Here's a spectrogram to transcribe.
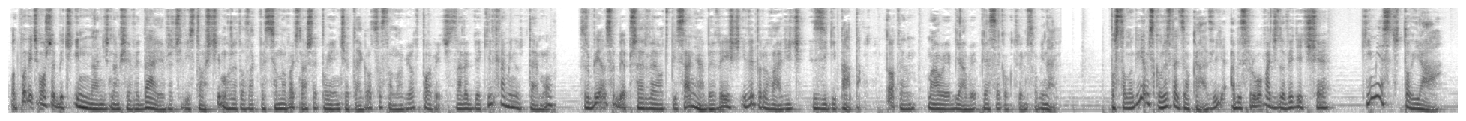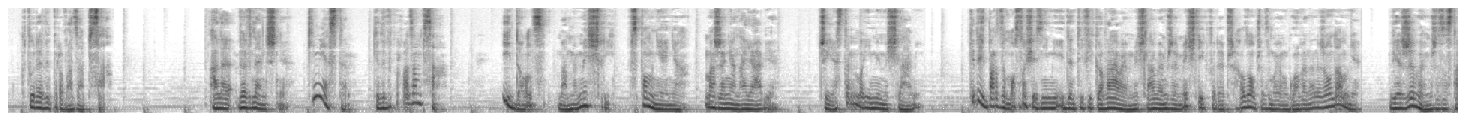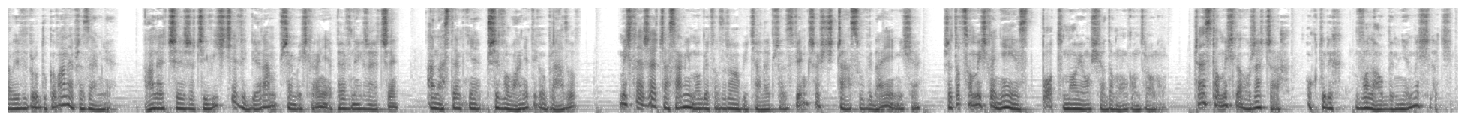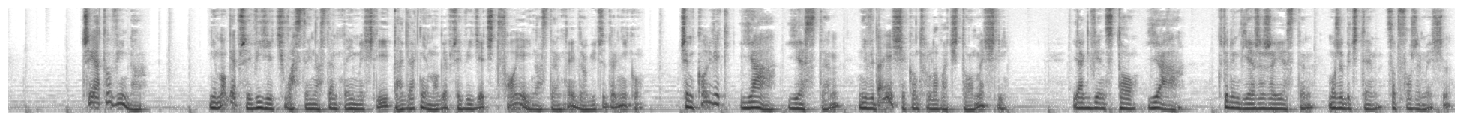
Odpowiedź może być inna niż nam się wydaje. W rzeczywistości może to zakwestionować nasze pojęcie tego, co stanowi odpowiedź. Zaledwie kilka minut temu zrobiłem sobie przerwę od pisania, aby wyjść i wyprowadzić Ziggy Papa. To ten mały, biały piesek, o którym wspominałem. Postanowiłem skorzystać z okazji, aby spróbować dowiedzieć się, kim jest to ja, które wyprowadza psa. Ale wewnętrznie, kim jestem, kiedy wyprowadzam psa? Idąc, mamy myśli, wspomnienia, marzenia na jawie. Czy jestem moimi myślami? Kiedyś bardzo mocno się z nimi identyfikowałem. Myślałem, że myśli, które przechodzą przez moją głowę, należą do mnie. Wierzyłem, że zostały wyprodukowane przeze mnie. Ale czy rzeczywiście wybieram przemyślenie pewnych rzeczy, a następnie przywołanie tych obrazów? Myślę, że czasami mogę to zrobić, ale przez większość czasu wydaje mi się, że to, co myślę, nie jest pod moją świadomą kontrolą. Często myślę o rzeczach, o których wolałbym nie myśleć. Czyja to wina? Nie mogę przewidzieć własnej następnej myśli, tak jak nie mogę przewidzieć Twojej następnej, drogi czytelniku. Czymkolwiek ja jestem, nie wydaje się kontrolować to myśli. Jak więc to ja, którym wierzę, że jestem, może być tym, co tworzy myśl?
